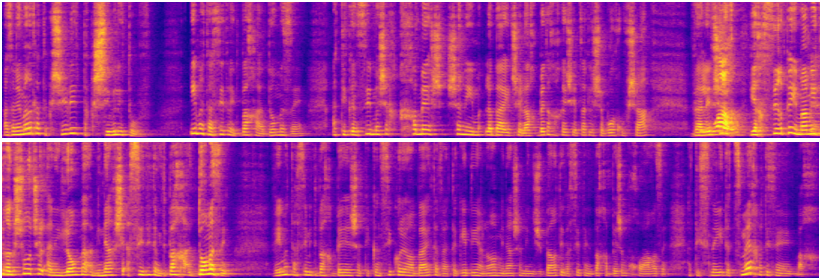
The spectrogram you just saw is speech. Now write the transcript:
אז אני אומרת לה, תקשיבי, תקשיבי לי טוב. אם את תעשי את המטבח האדום הזה, את תיכנסי במשך חמש שנים לבית שלך, בטח אחרי שיצאת לשבוע חופשה, והלב וואו. שלך יחסיר פעימה מהתרגשות של אני לא מאמינה שעשיתי את המטבח האדום הזה. ואם את תעשי מטבח בז', את תיכנסי כל יום הביתה ואת תגידי, אני לא מאמינה שאני נשברתי ועשיתי את המטבח הבז' המכוער הזה. את תשנאי את עצמך ותשנאי את המטבח.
